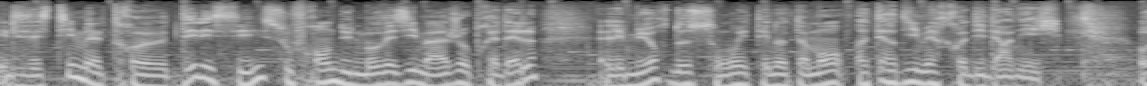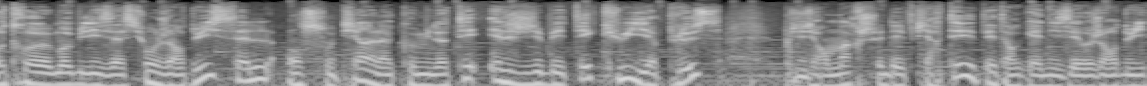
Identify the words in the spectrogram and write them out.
Ils estiment être délaissés, souffrant d'une mauvaise image auprès d'elles. Les murs de son étaient notamment interdits mercredi dernier. Autre mobilisation aujourd'hui, celle en soutien à la communauté LGBTQIA+. Plusieurs marches des fiertés étaient organisées aujourd'hui.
